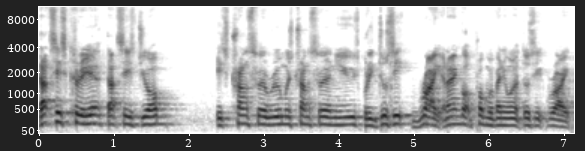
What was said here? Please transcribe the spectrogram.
that's his career, that's his job. It's transfer rumours, transfer news, but he does it right. And I ain't got a problem with anyone that does it right.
